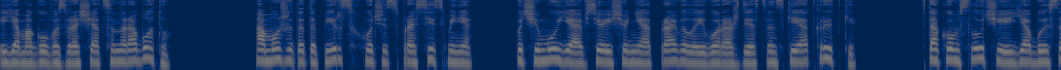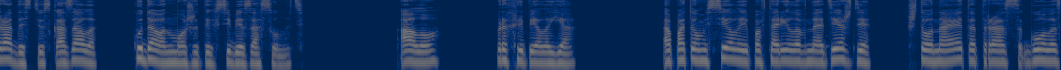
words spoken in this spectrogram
и я могу возвращаться на работу. А может, это Пирс хочет спросить меня, почему я все еще не отправила его рождественские открытки. В таком случае я бы с радостью сказала, куда он может их себе засунуть. «Алло», — прохрипела я. А потом села и повторила в надежде, что на этот раз голос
